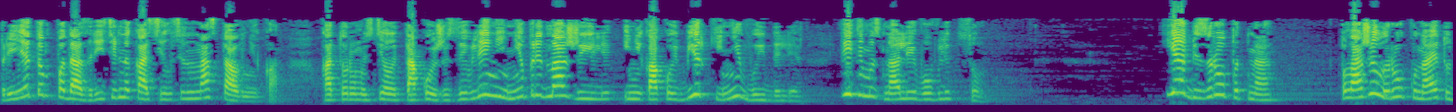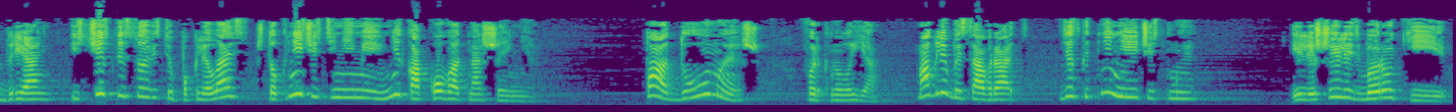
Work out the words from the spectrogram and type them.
При этом подозрительно косился на наставника, которому сделать такое же заявление не предложили и никакой бирки не выдали. Видимо, знали его в лицо. Я безропотно положила руку на эту дрянь и с чистой совестью поклялась, что к нечисти не имею никакого отношения. «Подумаешь», — фыркнула я, — «могли бы и соврать, дескать, не нечисть мы». «И лишились бы руки»,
